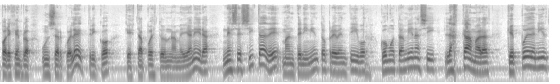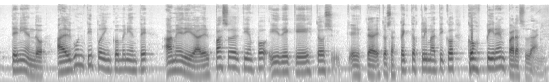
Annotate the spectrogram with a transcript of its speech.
Por ejemplo, un cerco eléctrico que está puesto en una medianera necesita de mantenimiento preventivo, como también así las cámaras que pueden ir teniendo algún tipo de inconveniente a medida del paso del tiempo y de que estos, estos aspectos climáticos conspiren para su daño.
